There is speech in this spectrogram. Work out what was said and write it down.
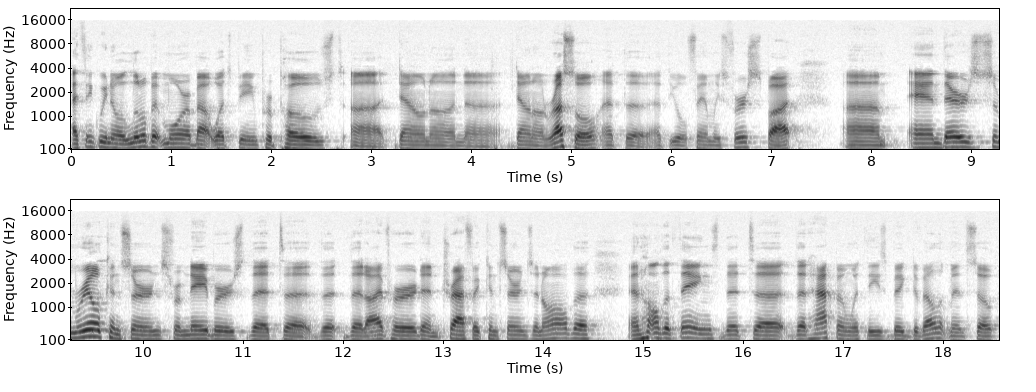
I think we know a little bit more about what's being proposed uh, down on uh, down on Russell at the at the old Families First spot, um, and there's some real concerns from neighbors that uh, that that I've heard, and traffic concerns, and all the and all the things that uh, that happen with these big developments. So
